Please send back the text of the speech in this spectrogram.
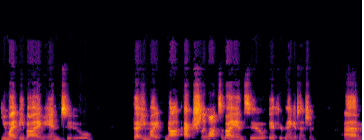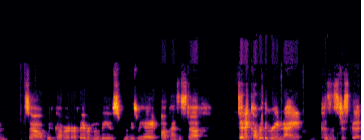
you might be buying into that you might not actually want to buy into if you're paying attention. Um, so we've covered our favorite movies, movies we hate, all kinds of stuff. Didn't cover The Green Knight because it's just good,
